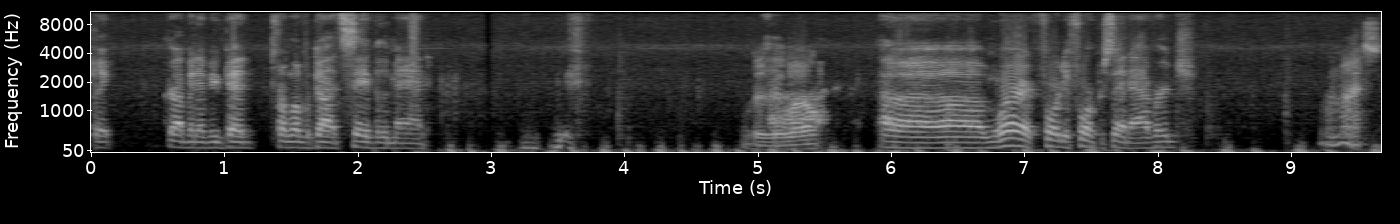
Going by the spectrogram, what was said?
Jake, grab an EpiPen. For love of God, save the man. Was it low? Uh, we're at 44% average. Oh, nice.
